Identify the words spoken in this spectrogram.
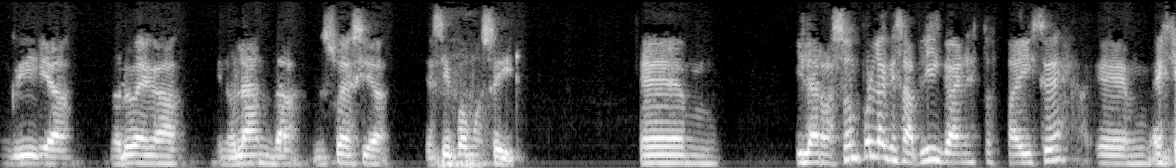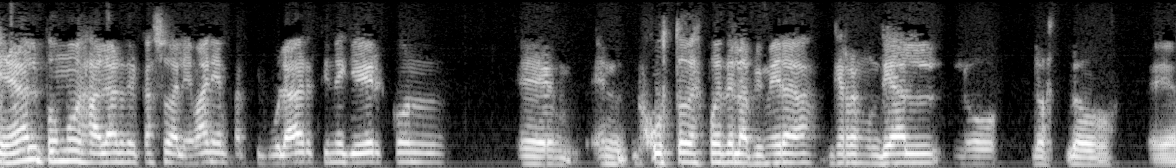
Hungría, Noruega, en Holanda, en Suecia, y así podemos seguir. Eh, y la razón por la que se aplica en estos países, eh, en general podemos hablar del caso de Alemania en particular, tiene que ver con eh, justo después de la Primera Guerra Mundial, los, eh,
